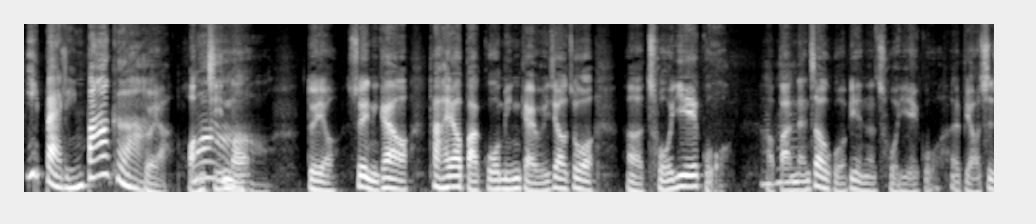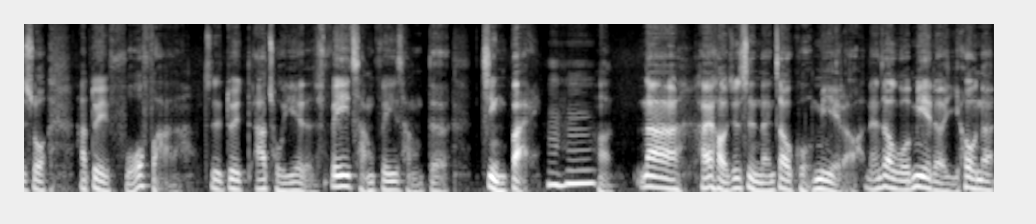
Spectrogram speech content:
一百零八个啊？对啊，黄金哦，对哦，所以你看哦，他还要把国名改为叫做呃嵯耶国，啊，把南诏国变成绰耶国，表示说他对佛法啊，这对阿绰耶的非常非常的敬拜。嗯哼，啊，那还好，就是南诏国灭了。南诏国灭了以后呢，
